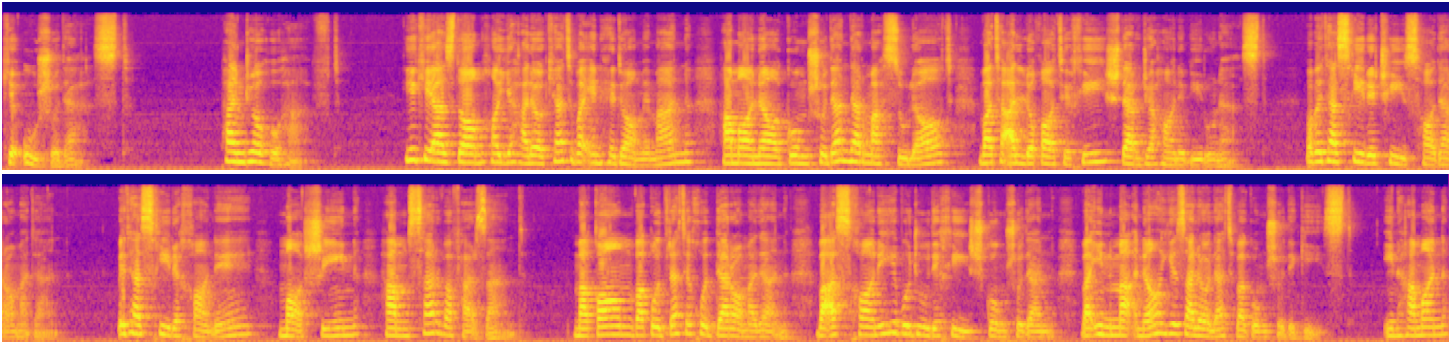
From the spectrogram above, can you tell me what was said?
که او شده است. پنجاه و هفت. یکی از دامهای حلاکت و انهدام من همانا گم شدن در محصولات و تعلقات خیش در جهان بیرون است و به تسخیر چیزها در آمدن. به تسخیر خانه، ماشین، همسر و فرزند. مقام و قدرت خود در آمدن و از خانه وجود خیش گم شدن و این معنای زلالت و گم شدگی است. این همان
